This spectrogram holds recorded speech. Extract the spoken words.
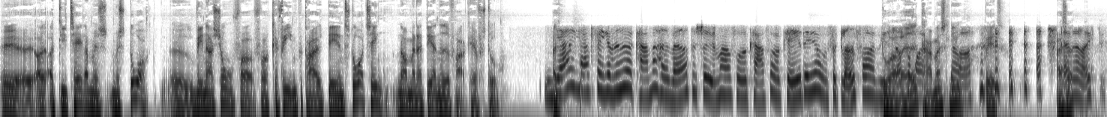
øh, og, og de taler med, med stor øh, veneration for, for caféen på Drejø. Det er en stor ting, når man er dernede fra, kan jeg forstå. Ja, jeg fik at vide, at Kammer havde været og besøgt mig og fået kaffe og kage. Det er jeg jo så glad for, at vi Du har reddet Kammers liv, Beth. Altså... Ja, det er rigtigt.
